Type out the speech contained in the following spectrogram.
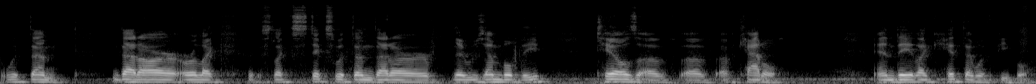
with them that are, or like like sticks with them that are they resemble the tails of, of, of cattle, and they like hit them with people.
